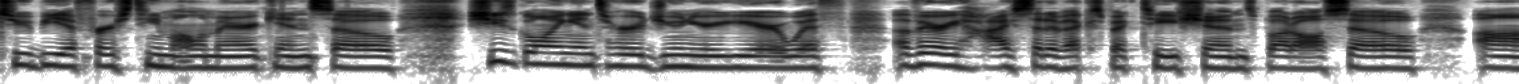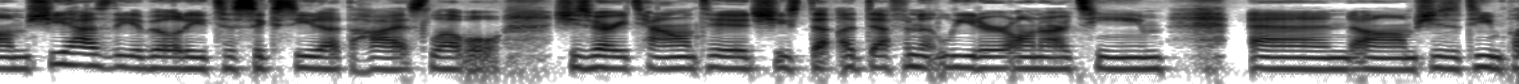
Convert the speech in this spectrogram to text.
to be a first team All American. So she's going into her junior year with a very high set of expectations, but also um, she has the ability to succeed at the highest level. She's very talented. She's a definite leader on our team, and um, she's a team player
